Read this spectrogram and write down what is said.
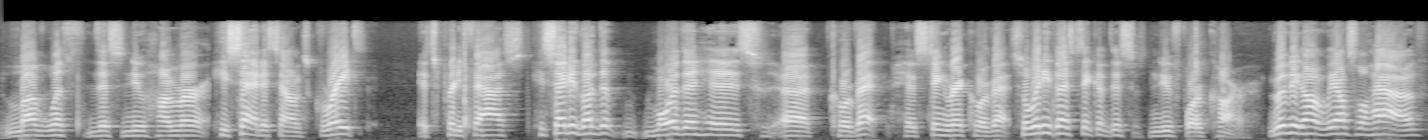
love with this new Hummer. He said it sounds great. It's pretty fast. He said he loved it more than his uh, Corvette, his Stingray Corvette. So what do you guys think of this new Ford car? Moving on, we also have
